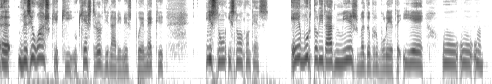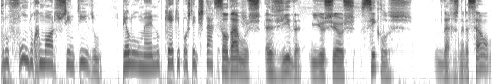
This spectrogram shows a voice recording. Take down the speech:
Uh, mas eu acho que aqui o que é extraordinário neste poema é que isso não, isso não acontece. É a mortalidade mesma da borboleta e é o, o, o profundo remorso sentido pelo humano que é aqui posto em destaque. Saudamos a vida e os seus ciclos da regeneração,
